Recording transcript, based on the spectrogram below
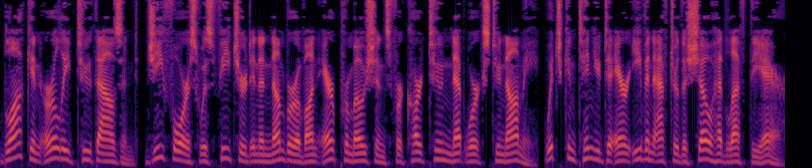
Block in early 2000, G-Force was featured in a number of on-air promotions for Cartoon Network's Toonami, which continued to air even after the show had left the air.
